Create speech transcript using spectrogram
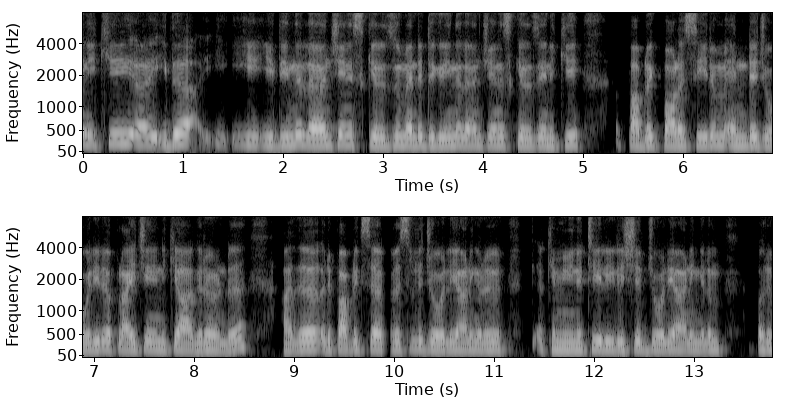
എനിക്ക് ഇത് ഇതിൽ നിന്ന് ലേൺ ചെയ്യുന്ന സ്കിൽസും എന്റെ ഡിഗ്രിയിൽ നിന്ന് ലേൺ ചെയ്യുന്ന സ്കിൽസ് എനിക്ക് പബ്ലിക് പോളിസിയിലും എന്റെ ജോലിയിലും അപ്ലൈ ചെയ്യാൻ എനിക്ക് ആഗ്രഹമുണ്ട്. അത് ഒരു പബ്ലിക് സർവീസിൽ ജോലിയാണെങ്കിൽ ഒരു കമ്മ്യൂണിറ്റി ലീഡർഷിപ്പ് ജോലിയാണെങ്കിലും ഒരു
